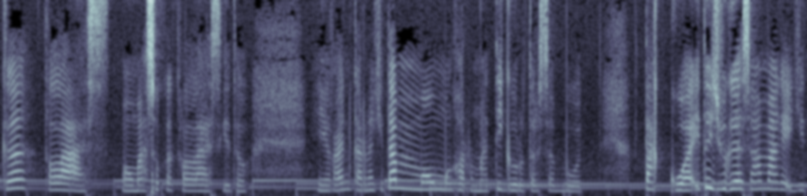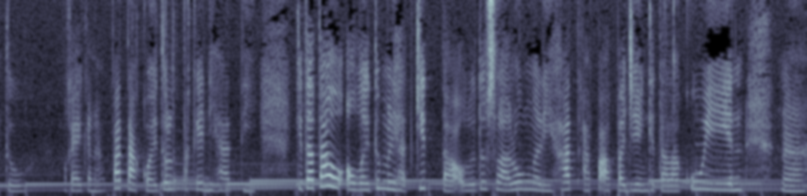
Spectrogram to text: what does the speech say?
ke kelas mau masuk ke kelas gitu. Ya kan? Karena kita mau menghormati guru tersebut. Takwa itu juga sama kayak gitu. Makanya kenapa takwa itu letaknya di hati. Kita tahu Allah itu melihat kita, Allah itu selalu melihat apa-apa aja yang kita lakuin. Nah,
